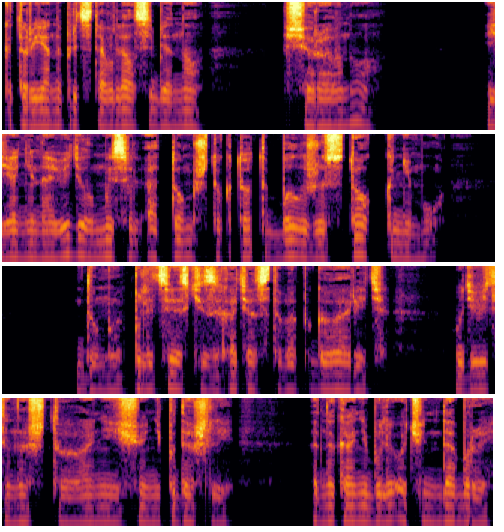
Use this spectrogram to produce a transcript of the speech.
которые я напредставлял себе, но все равно я ненавидел мысль о том, что кто-то был жесток к нему. Думаю, полицейские захотят с тобой поговорить. Удивительно, что они еще не подошли. Однако они были очень добры.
